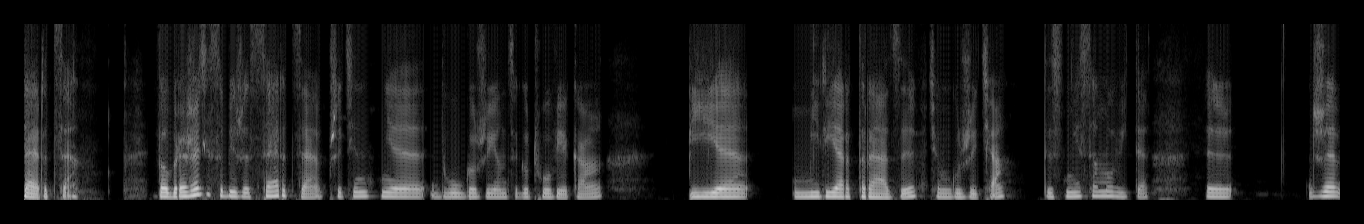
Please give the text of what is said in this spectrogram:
Serce. Wyobrażacie sobie, że serce przeciętnie długo żyjącego człowieka bije miliard razy w ciągu życia? To jest niesamowite, y, że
